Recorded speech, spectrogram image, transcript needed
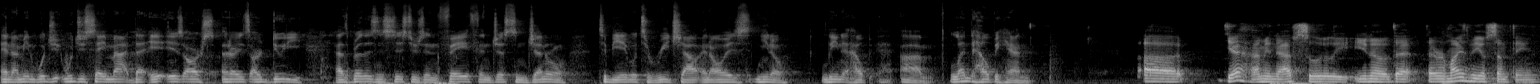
And I mean, would you would you say, Matt, that it is our it is our duty as brothers and sisters in faith and just in general to be able to reach out and always, you know, lean a help, um, lend a helping hand. Uh, yeah, I mean, absolutely. You know that that reminds me of something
